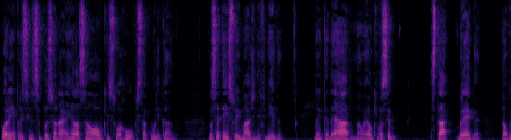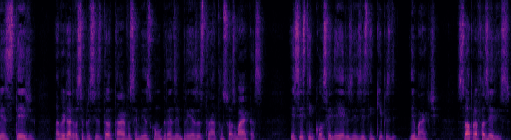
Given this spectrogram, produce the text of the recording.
Porém, precisa se posicionar em relação ao que sua roupa está comunicando. Você tem sua imagem definida? Não entenda errado, não é o que você está brega. Talvez esteja. Na verdade, você precisa tratar você mesmo como grandes empresas tratam suas marcas. Existem conselheiros, existem equipes de marketing só para fazer isso.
